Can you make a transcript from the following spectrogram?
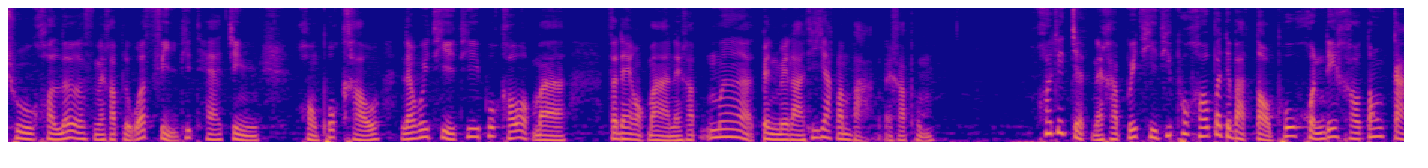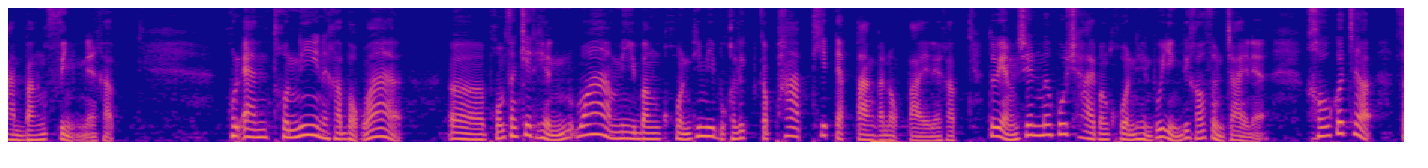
true colors นะครับ หรือว่าสีที่แท้จริงของพวกเขา แล้ววิธีที่พวกเขาออกมาแสดงออกมานะครับ เมื่อเป็นเวลาที่ยากลำบากนะครับผม ข้อที่7นะครับวิธีที่พวกเขาปฏิบัติต่อผู้คนที่เขาต้องการบางสิ่งนะครับ คุณแอนโทนีนะครับบอกว่า เอ่อผมสังเกตเห็นว่ามีบางคนที่มีบุคลิกภาพที่แตกต่างกันออกไปนะครับ ตัวอย่างเช่นเมื่อผู้ชายบางคนเห็นผู้หญิงที่เขาสนใจเนี่ยเขาก็จะแส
